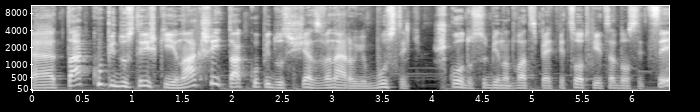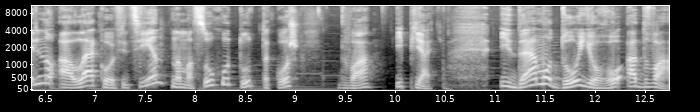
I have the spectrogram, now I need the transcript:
Е, так, Купідус трішки інакший. Так, Купідус ще з Венерою бустить шкоду собі на 25%, і це досить сильно, але коефіцієнт на масуху тут також 2,5. Ідемо до його А2.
